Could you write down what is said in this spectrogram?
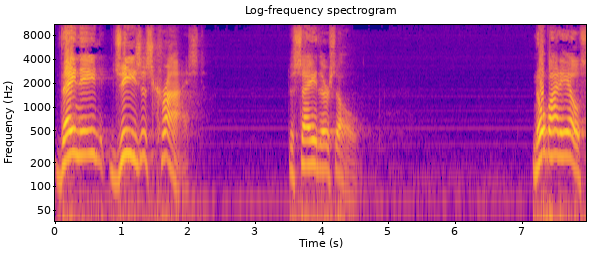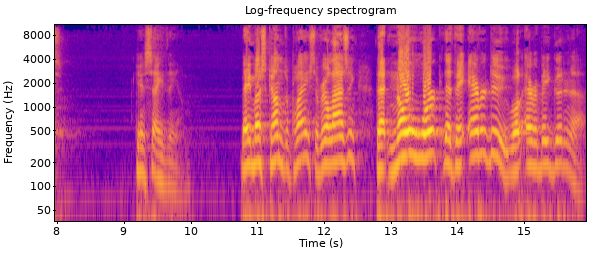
they need Jesus Christ to save their soul. Nobody else can save them. They must come to the place of realizing that no work that they ever do will ever be good enough.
